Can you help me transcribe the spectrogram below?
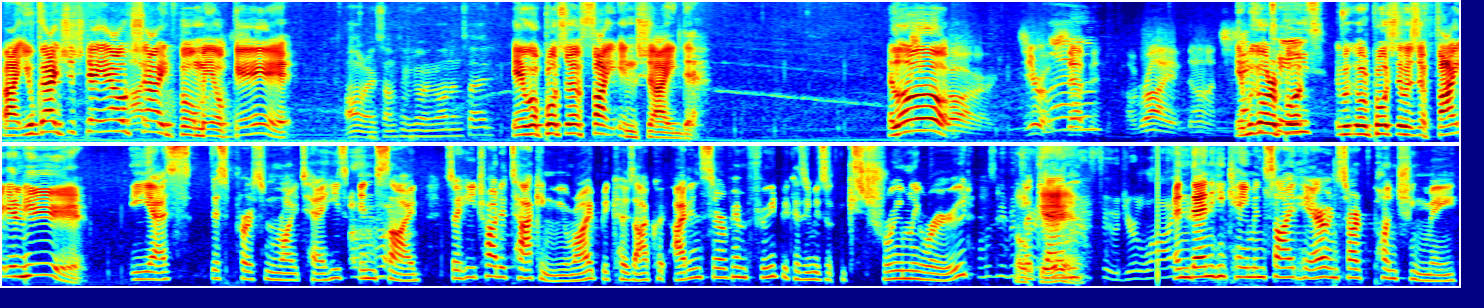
Right, you guys just stay outside for me, okay? Alright, something going on inside? Yeah, we're going to put a fight inside. Hello? Guard. Zero seven arrived on Yeah, we got to report. We got reports there was a fight in here. Yes, this person right here. He's Uh-huh. inside. So he tried attacking me, right? Because I could I didn't serve him food because he was extremely rude. But Okay. then, and then he came inside here and started punching me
